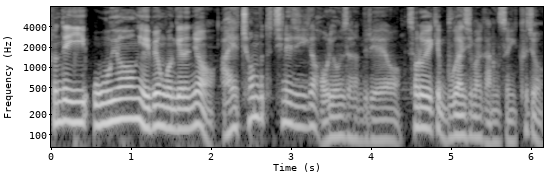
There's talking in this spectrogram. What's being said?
그런데 이 O형, AB형 관계는요, 아예 처음부터 친해지기가 어려운 사람들이에요. 서로에게 무관심할 가능성이 크죠.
